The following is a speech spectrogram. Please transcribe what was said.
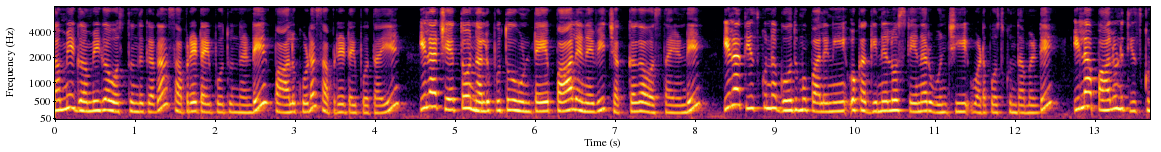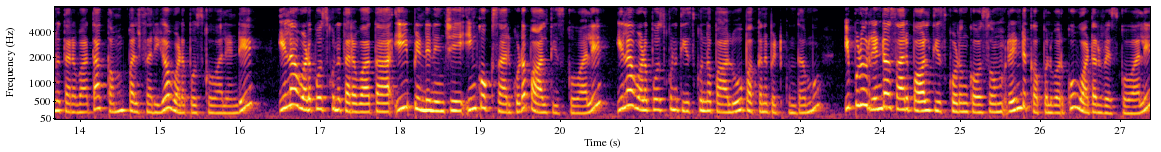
గమ్మి గమ్మిగా వస్తుంది కదా సపరేట్ అయిపోతుందండి. పాలు కూడా సపరేట్ అయిపోతాయి. ఇలా చేత్తో నలుపుతూ ఉంటే పాలు అనేవి చక్కగా వస్తాయండి. ఇలా తీసుకున్న గోధుమ పాలని ఒక గిన్నెలో స్టేనర్ ఉంచి వడపోసుకుందామండి. ఇలా పాలును తీసుకున్న తర్వాత కంపల్సరీగా వడపోసుకోవాలండి. ఇలా వడపోసుకున్న తర్వాత ఈ పిండి నుంచి ఇంకొకసారి కూడా పాలు తీసుకోవాలి. ఇలా వడపోసుకుని తీసుకున్న పాలు పక్కన పెట్టుకుందాము. ఇప్పుడు రెండోసారి పాలు తీసుకోవడం కోసం రెండు కప్పుల వరకు వాటర్ వేసుకోవాలి.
